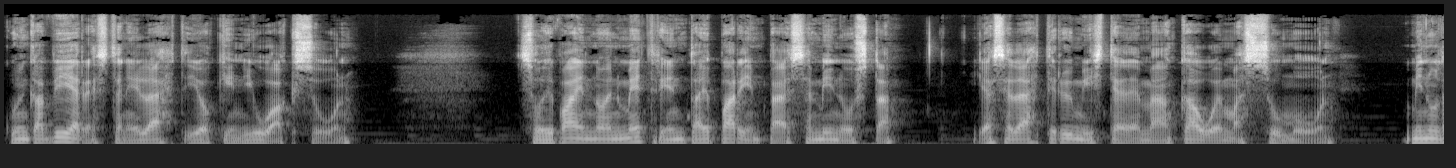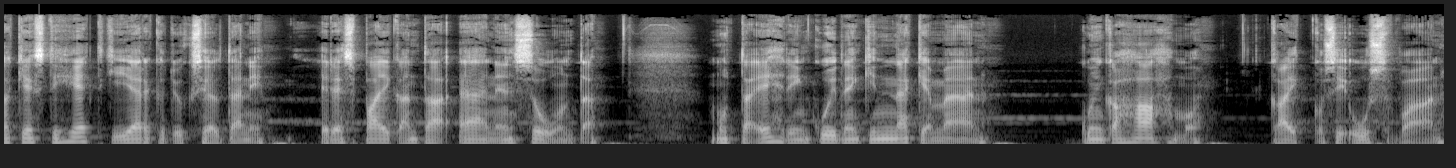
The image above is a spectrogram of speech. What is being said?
kuinka vierestäni lähti jokin juoksuun. Se oli vain noin metrin tai parin päässä minusta, ja se lähti rymistelemään kauemmas sumuun. Minulta kesti hetki järkytykseltäni edes paikantaa äänen suunta, mutta ehdin kuitenkin näkemään, kuinka hahmo kaikkosi usvaan.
